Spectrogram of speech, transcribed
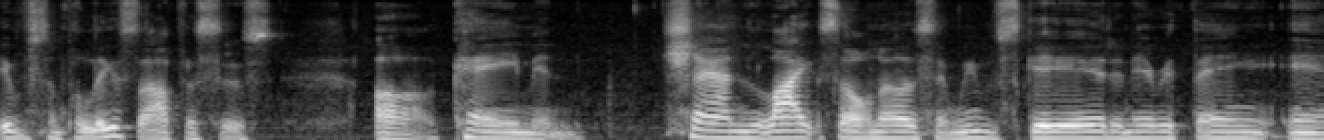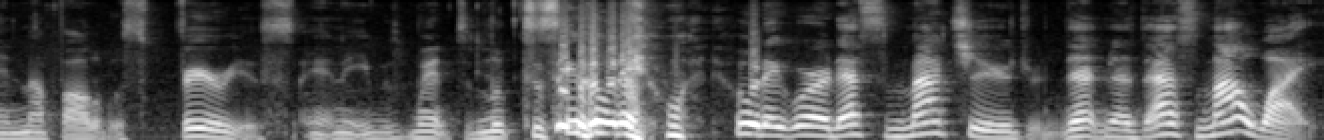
it was some police officers uh, came and shined lights on us, and we were scared and everything. And my father was furious, and he was went to look to see who they who they were. That's my children. That, that- that's my wife.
